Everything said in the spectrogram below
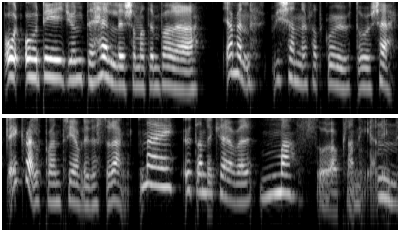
Och, och det är ju inte heller som att den bara, ja men vi känner för att gå ut och käka ikväll på en trevlig restaurang. Nej, utan det kräver massor av planering. Mm,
